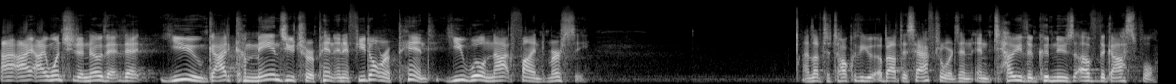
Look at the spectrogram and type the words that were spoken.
I, I want you to know that, that you, God commands you to repent. And if you don't repent, you will not find mercy. I'd love to talk with you about this afterwards and, and tell you the good news of the gospel.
